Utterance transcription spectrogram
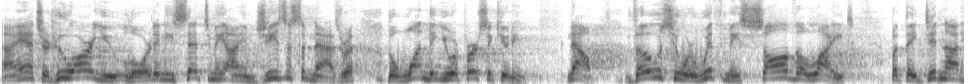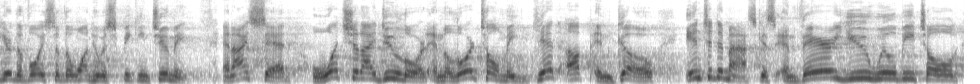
And I answered, Who are you, Lord? And he said to me, I am Jesus of Nazareth, the one that you are persecuting. Now, those who were with me saw the light, but they did not hear the voice of the one who was speaking to me. And I said, What should I do, Lord? And the Lord told me, Get up and go into Damascus, and there you will be told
